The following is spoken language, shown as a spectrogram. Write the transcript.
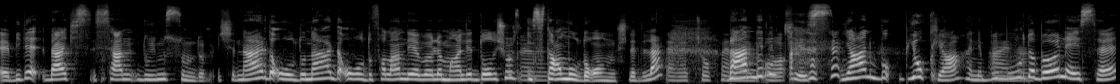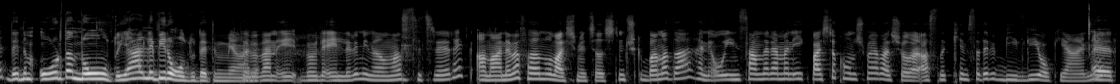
e, bir de belki sen duymuşsundur işte nerede oldu nerede oldu falan diye böyle mahallede dolaşıyoruz. Evet. İstanbul'da olmuş dediler. Evet çok fena. Ben dedim o. ki yani bu yok ya hani bu Aynen. burada böyleyse dedim orada ne oldu yerle bir oldu dedim yani. Tabii ben e- böyle ellerim inanılmaz titreyerek anneanneme falan ulaşmaya çalıştım. Çünkü bana da hani o insanlar hemen ilk başta konuşmaya başlıyorlar. Aslında kimsede bir bilgi yok yani. Evet.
